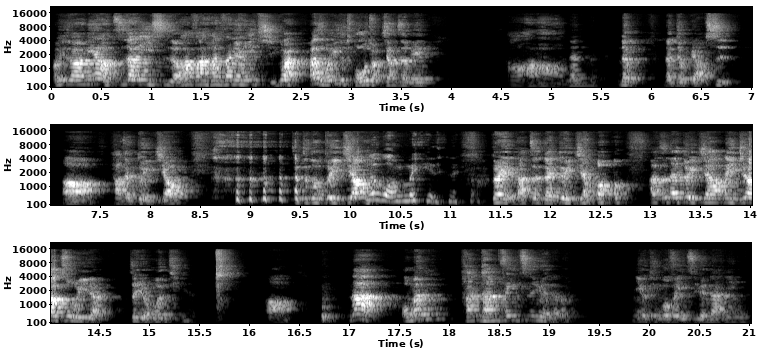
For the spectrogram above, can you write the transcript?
懂意思吗？你要有自然意识哦。他发他发现一奇怪，他怎么一直头转向这边？啊，那那那就表示啊他在对焦，这叫做对焦那。是完美的那种，对他正在对焦，他正在对焦，那你就要注意了，这有问题了啊。那我们谈谈非自愿的吧。你有听过非自愿的案例？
